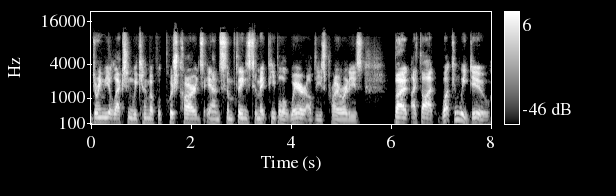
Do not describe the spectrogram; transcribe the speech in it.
during the election. We came up with push cards and some things to make people aware of these priorities but I thought, what can we do?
